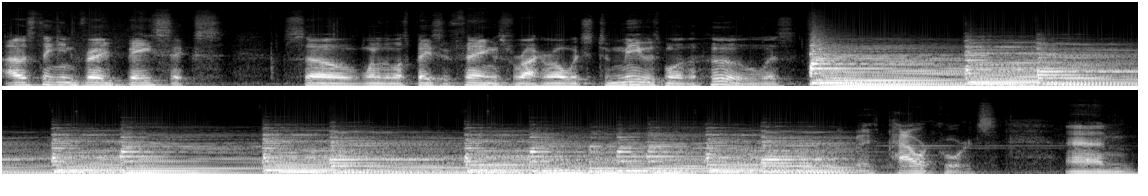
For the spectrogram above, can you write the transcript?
I was thinking very basics. So one of the most basic things for rock and roll, which to me was more the Who, was power chords, and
